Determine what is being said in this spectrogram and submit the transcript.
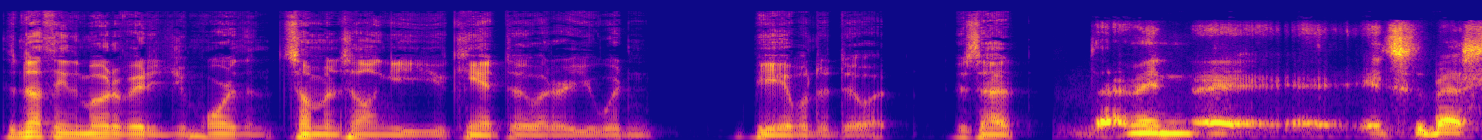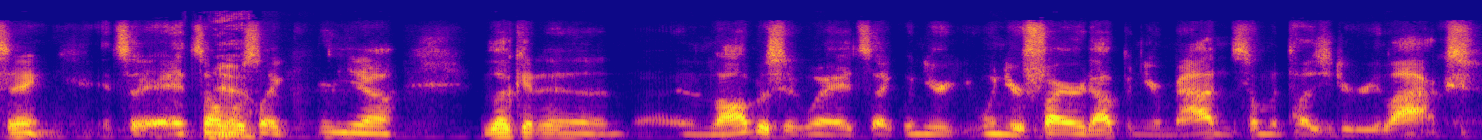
There's nothing that motivated you more than someone telling you you can't do it or you wouldn't be able to do it. Is that I mean, eh, it's the best thing. It's a, it's almost yeah. like you know, look at it in, in the opposite way. It's like when you're when you're fired up and you're mad, and someone tells you to relax.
